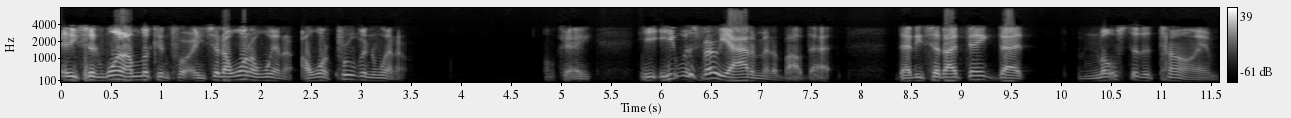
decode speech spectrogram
And he said, "One, I'm looking for." He said, "I want a winner. I want a proven winner." Okay, he he was very adamant about that. That he said, "I think that most of the time,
